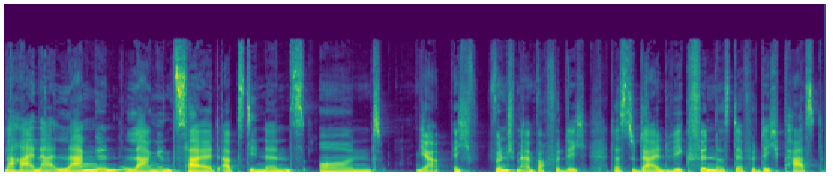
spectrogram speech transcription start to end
nach einer langen, langen Zeit Abstinenz. Und ja, ich wünsche mir einfach für dich, dass du da einen Weg findest, der für dich passt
